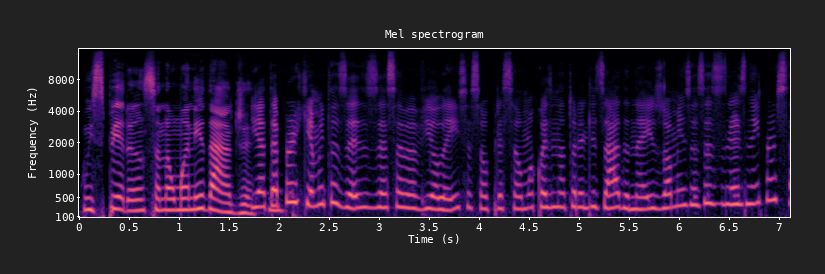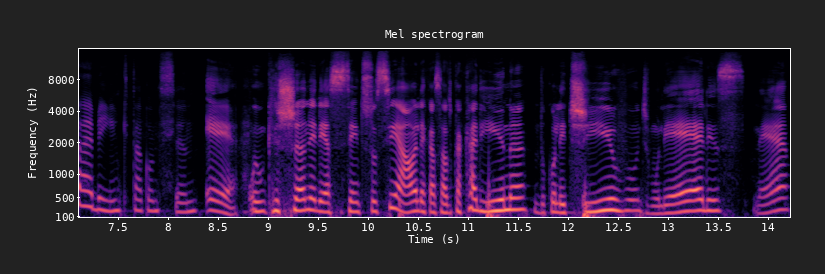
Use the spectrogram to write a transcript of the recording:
com esperança na humanidade. E até porque muitas vezes essa violência, essa opressão é uma coisa naturalizada, né? E os homens, às vezes, eles nem percebem o que está acontecendo. É. O Cristiano, ele é assistente social, ele é casado com a Karina, do coletivo de mulheres, né?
